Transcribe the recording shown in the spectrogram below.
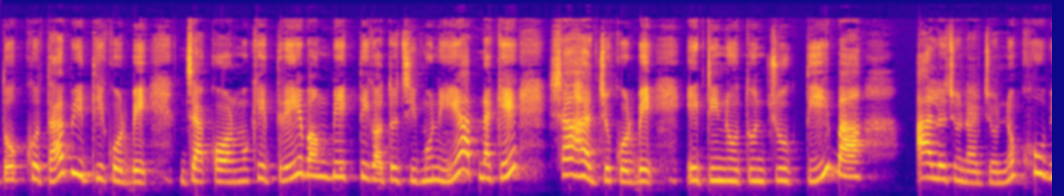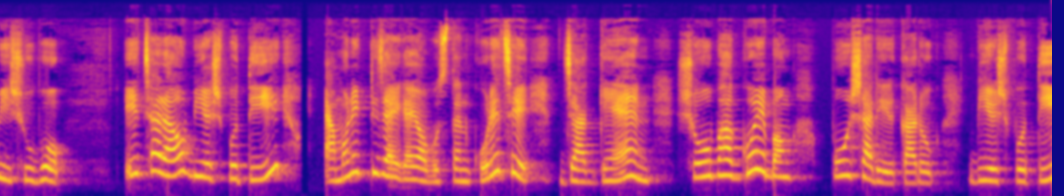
দক্ষতা বৃদ্ধি করবে, যা কর্মক্ষেত্রে এবং ব্যক্তিগত জীবনে আপনাকে সাহায্য করবে। এটি নতুন চুক্তি বা আলোচনার জন্য খুবই শুভ। এছাড়াও বৃহস্পতি এমন একটি জায়গায় অবস্থান করেছে যা জ্ঞান, সৌভাগ্য এবং প্রসারের কারক। বৃহস্পতি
